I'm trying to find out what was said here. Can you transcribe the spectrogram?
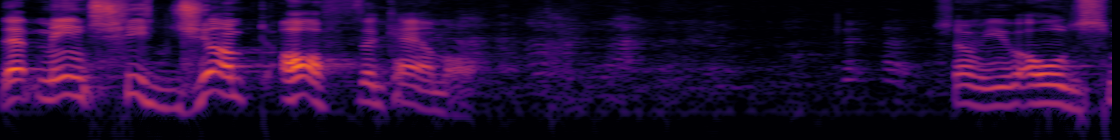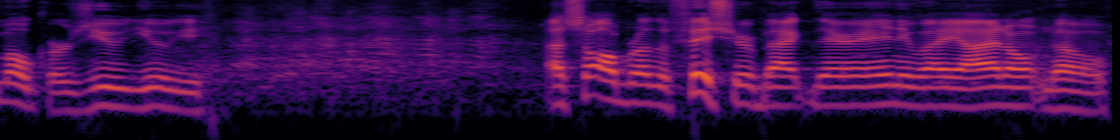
that means she jumped off the camel. Some of you old smokers, you, you, I saw Brother Fisher back there anyway, I don't know.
